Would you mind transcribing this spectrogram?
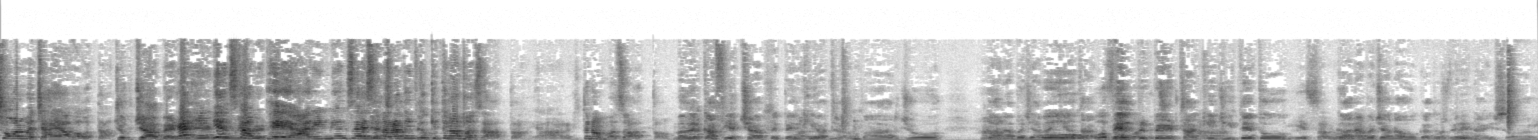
शोर मचाया हुआ होता। चुपचाप बैठे यार इंडियंस कम थे यार इंडियंस ऐसे लग था इनको कितना मज़ा आता। यार कितना मज़ा आता। मगर काफ़ी अच्छा प्रिपेयर किया था बाहर जो गाना बजाना ओ, किया था तो वेल प्रिपेयर अच्छा। था कि हाँ। जीते तो गाना बजाना होगा तो तो वेरी नाइस और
